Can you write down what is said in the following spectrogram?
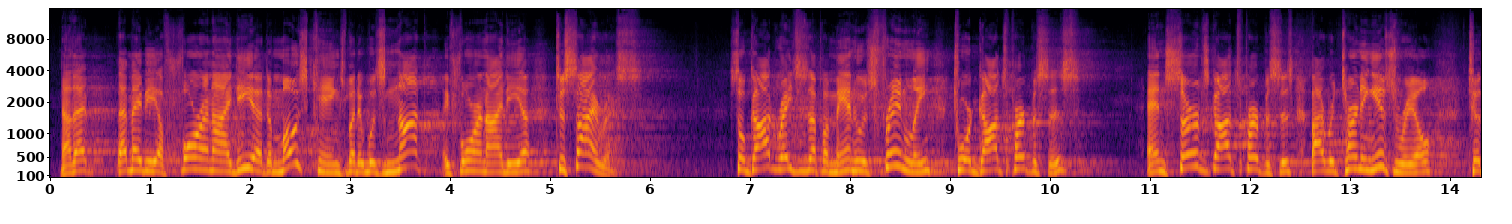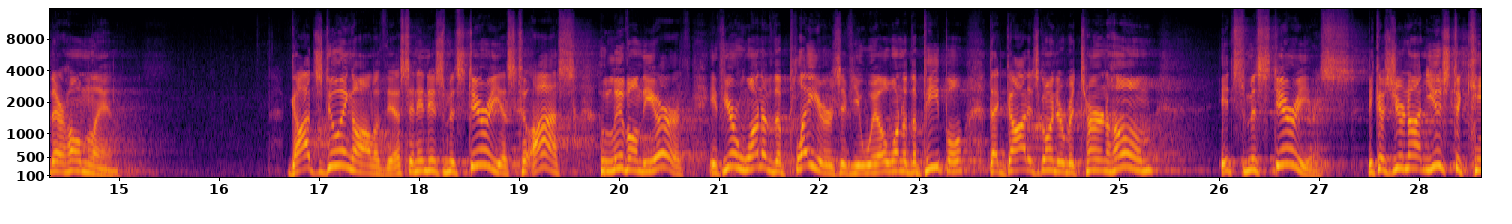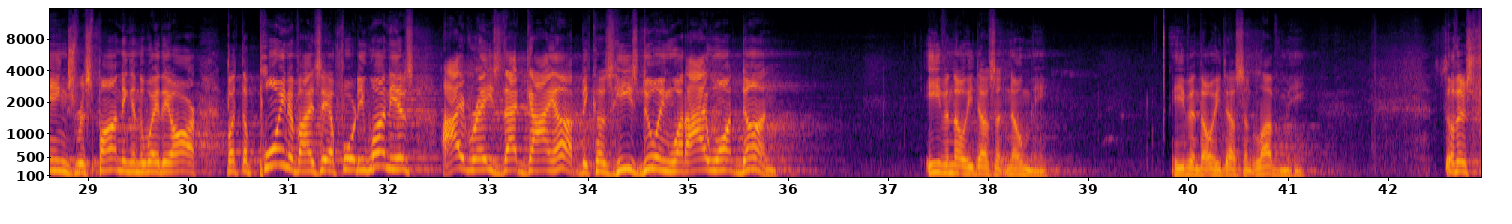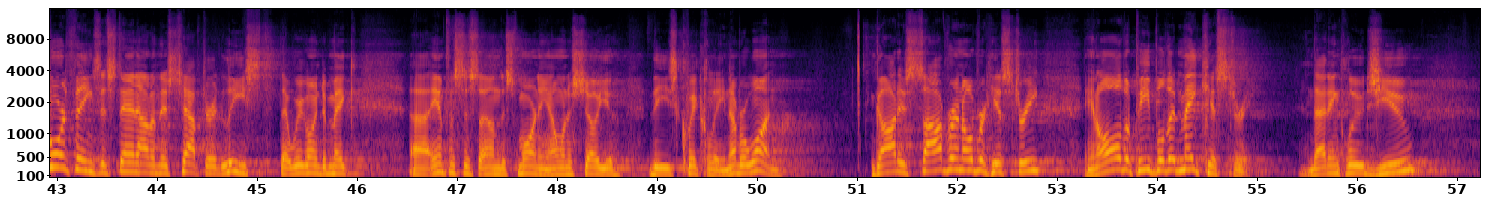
Now, that, that may be a foreign idea to most kings, but it was not a foreign idea to Cyrus. So God raises up a man who is friendly toward God's purposes and serves God's purposes by returning Israel to their homeland. God's doing all of this, and it is mysterious to us who live on the earth. If you're one of the players, if you will, one of the people that God is going to return home, it's mysterious because you're not used to kings responding in the way they are. But the point of Isaiah 41 is I raised that guy up because he's doing what I want done even though he doesn't know me, even though he doesn't love me. So there's four things that stand out in this chapter, at least, that we're going to make uh, emphasis on this morning. I want to show you these quickly. Number one, God is sovereign over history and all the people that make history, and that includes you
